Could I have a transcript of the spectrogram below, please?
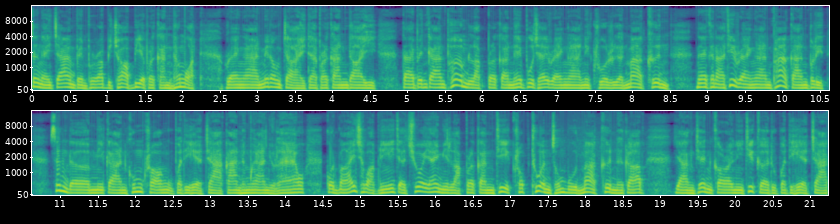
ซึ่งนายจ้างเป็นผู้รับผิดชอบเบี้ยประกันทั้งหมด แรงงานไม่ต้องจ่ายแต่ประกันใด แต่เป็นการเพิ่มหลักประกันให้ผู้ใช้แรงงานในครัวเรือนมากขึ้น ในขณะที่แรงงานภาคการผลิต ซึ่งเดิมมีการคุ้มครองอุบัติเหตุจากการทำงานอยู่แล้ว กฎหมายฉบับนี้จะช่วยให้มีหลักประกันที่ครบถ้วนสมบูรณ์มากขึ้นนะครับ อย่างเช่น กรณีที่เกิดอุบัติเหตุจาก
